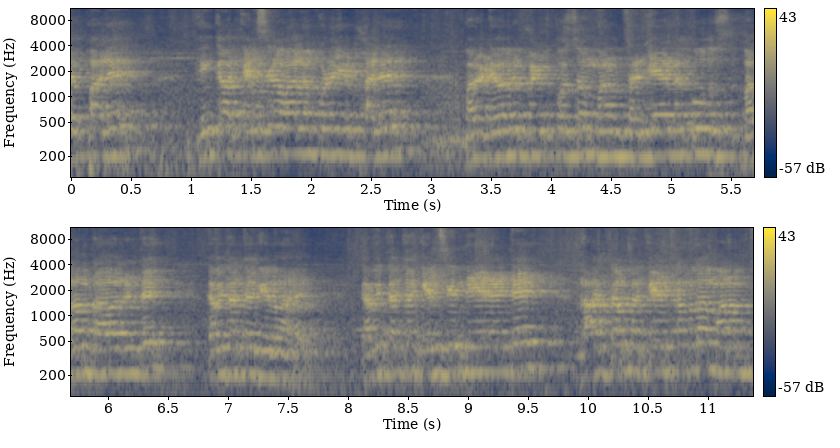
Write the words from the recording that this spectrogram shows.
చెప్పాలి. ఇంకా తెలిసిన వాళ్ళకు కూడా చెప్పాలి. మన డెవలప్మెంట్ కోసం మనం సంజయనకు బలం రావాలంటే కవితక్క గెలవాలి. కవితక్క గెలిచింది ఏంటంటే రాష్ట్రంలో కేంద్రంలో మనం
